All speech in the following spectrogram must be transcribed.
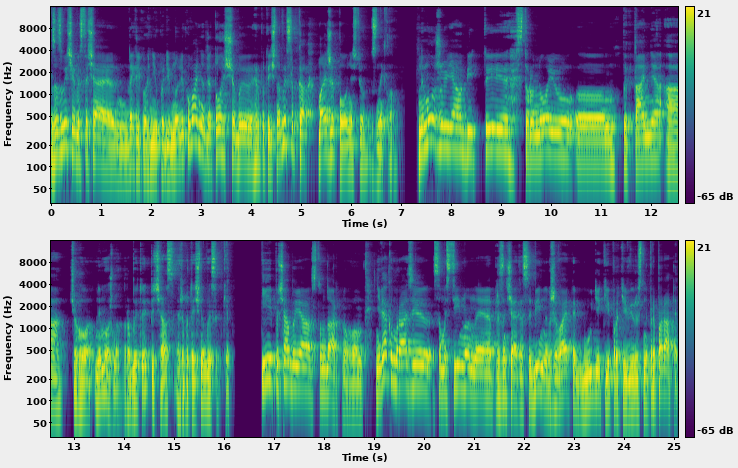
Зазвичай вистачає декількох днів подібного лікування для того, щоб герпетична висипка майже повністю зникла. Не можу я обійти стороною е, питання, а чого не можна робити під час герпетичної висипки. І почав би я стандартного. Ні в якому разі самостійно не призначайте собі, не вживайте будь-які противірусні препарати.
